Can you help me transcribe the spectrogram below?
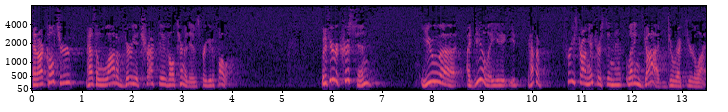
And our culture has a lot of very attractive alternatives for you to follow. But if you're a Christian, you uh, ideally you, you have a pretty strong interest in letting God direct your life.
